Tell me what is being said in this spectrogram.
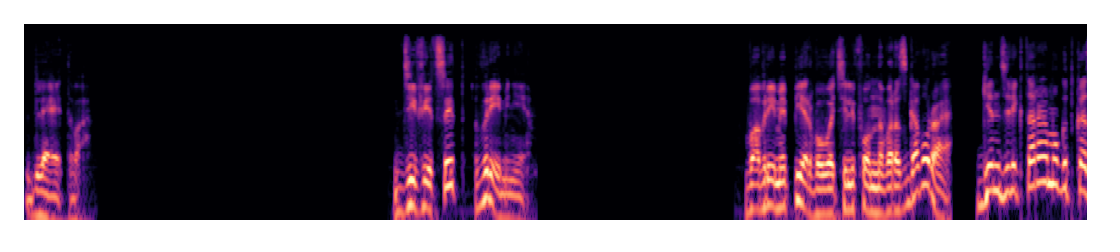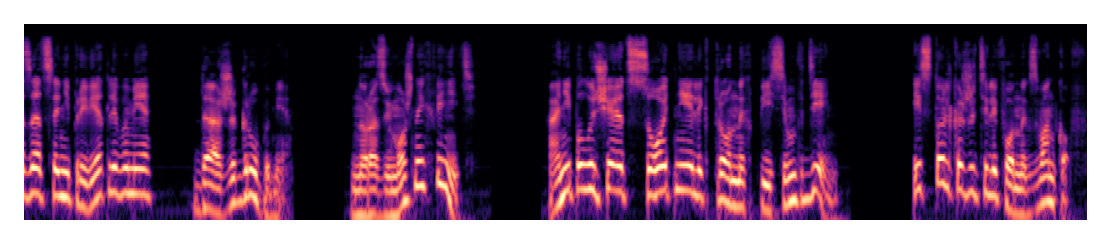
для этого. Дефицит времени. Во время первого телефонного разговора гендиректора могут казаться неприветливыми, даже грубыми. Но разве можно их винить? Они получают сотни электронных писем в день и столько же телефонных звонков.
